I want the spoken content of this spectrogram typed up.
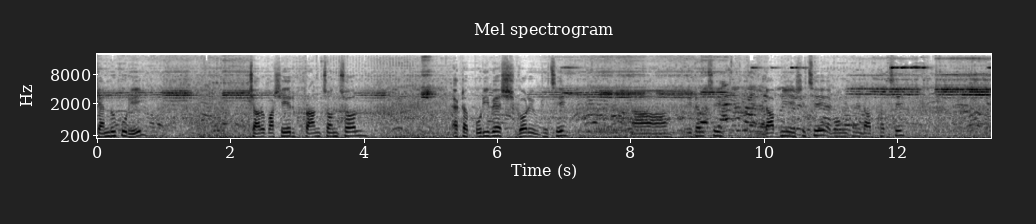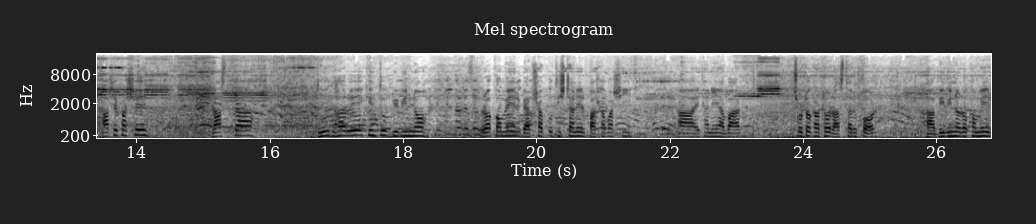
কেন্দ্র করে চারপাশের প্রাণচঞ্চল একটা পরিবেশ গড়ে উঠেছে। এটা হচ্ছে ডাব নিয়ে এসেছে এবং এখানে ডাব খাচ্ছে। আশেপাশে রাস্তা দুধারে কিন্তু বিভিন্ন রকমের ব্যবসা প্রতিষ্ঠানের পাশাপাশি এখানে আবার ছোটোখাটো রাস্তার উপর বিভিন্ন রকমের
